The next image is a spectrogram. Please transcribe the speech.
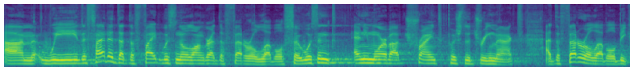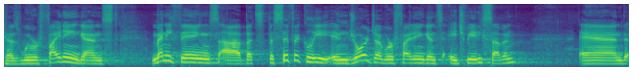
um, we decided that the fight was no longer at the federal level. So it wasn't anymore about trying to push the DREAM Act at the federal level because we were fighting against many things, uh, but specifically in Georgia, we're fighting against HB 87. And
